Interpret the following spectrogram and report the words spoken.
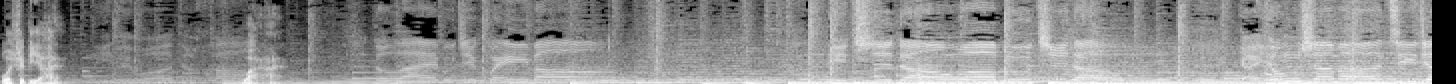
我是彼岸，晚安。都来不及回报你知道我不知道该用什么计较，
